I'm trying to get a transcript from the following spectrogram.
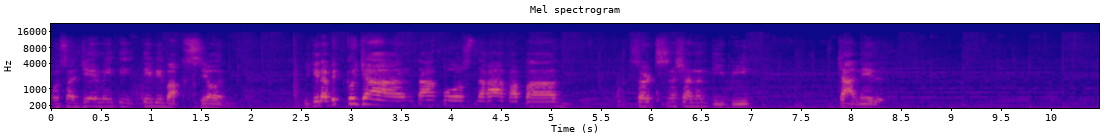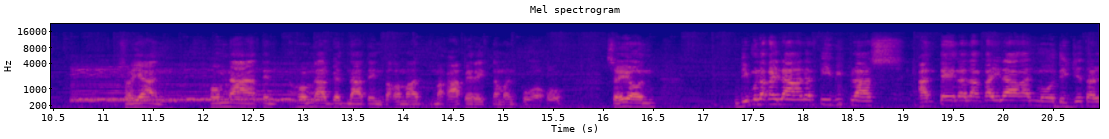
o sa GMA TV Box, yon. Ikinabit ko dyan, tapos nakakapag search na siya ng TV channel. So yan, home natin, home na agad natin, baka ma- makapirate naman po ako. So yon, hindi mo na kailangan ng TV Plus, antenna lang kailangan mo, digital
